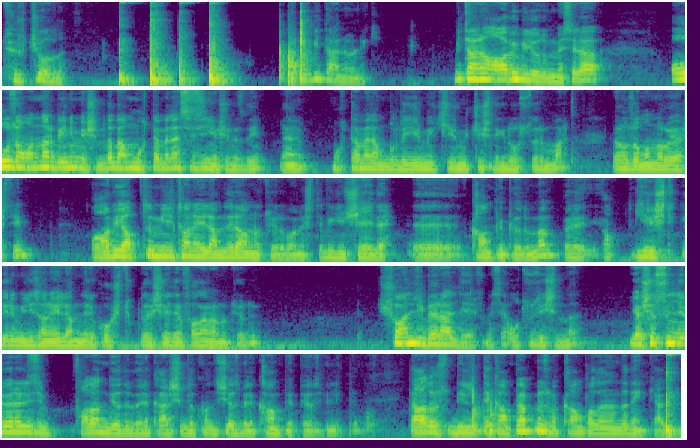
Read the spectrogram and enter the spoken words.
Türkçü oldu. Bir tane örnek. Bir tane abi biliyordum mesela. O o zamanlar benim yaşımda. Ben muhtemelen sizin yaşınızdayım. Yani muhtemelen burada 22-23 yaşındaki dostlarım var. Ben o zamanlar o yaştayım. Abi yaptığı militan eylemleri anlatıyordu bana işte. Bir gün şeyde e, kamp yapıyordum ben. Böyle yap, giriştikleri militan eylemleri, koştukları şeyleri falan anlatıyordu. Şu an liberal de herif mesela 30 yaşında. Yaşasın liberalizm falan diyordu böyle karşımda konuşuyoruz böyle kamp yapıyoruz birlikte. Daha doğrusu birlikte kamp yapmıyoruz ama kamp alanında denk geldik.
